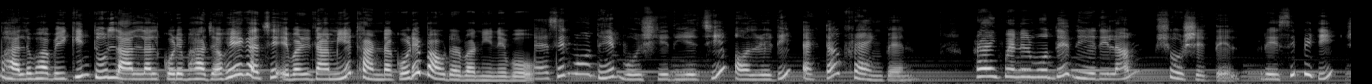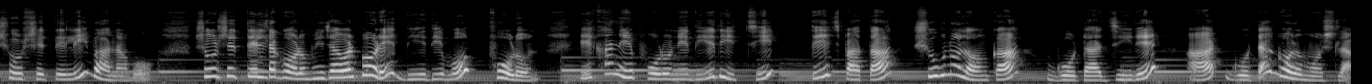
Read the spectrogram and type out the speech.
ভালোভাবেই কিন্তু লাল লাল করে ভাজা হয়ে গেছে। এবারে নামিয়ে ঠান্ডা করে পাউডার বানিয়ে নেব। গ্যাসের মধ্যে বসিয়ে দিয়েছি অলরেডি একটা ফ্রাইং প্যান ফ্রাইং প্যানের মধ্যে দিয়ে দিলাম সর্ষের তেল। রেসিপিটি সর্ষের তেলেই বানাবো। সর্ষের তেলটা গরম হয়ে যাওয়ার পরে দিয়ে দেব ফোড়ন। এখানে ফোড়নে দিয়ে দিচ্ছি তেজপাতা, শুকনো লঙ্কা গোটা জিরে আর গোটা গরম মশলা।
